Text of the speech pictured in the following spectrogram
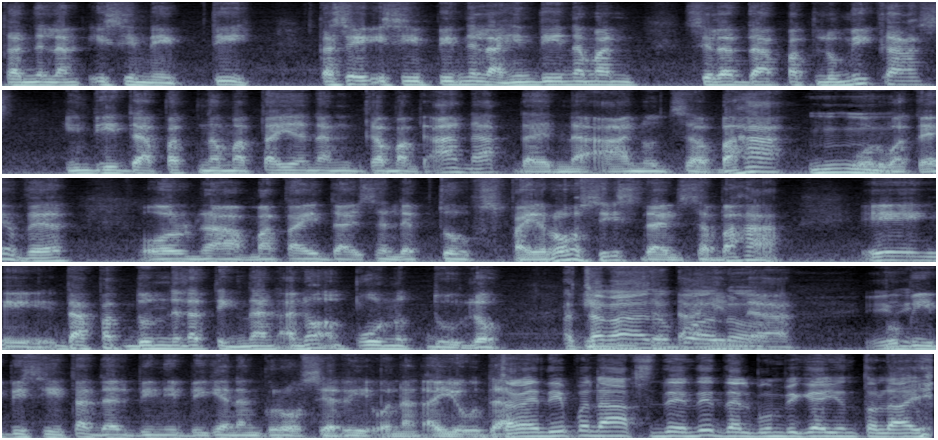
kanilang isinafety. Kasi isipin nila hindi naman sila dapat lumikas, hindi dapat namatayan ng kamag-anak dahil naanod sa baha Mm-mm. or whatever or namatay dahil sa leptospirosis dahil sa baha. Eh dapat doon nila tingnan ano ang punot dulo. At saka Hindi sa ano po, dahil ano, na bumibisita dahil binibigyan ng grocery o ng ayuda. Saka hindi pa na-aksidente dahil bumigay yung tulay.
